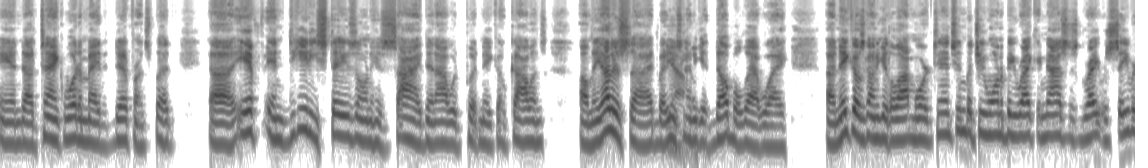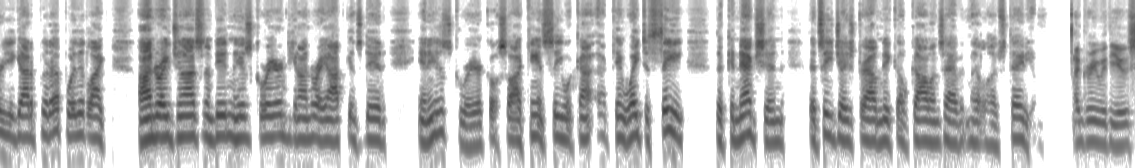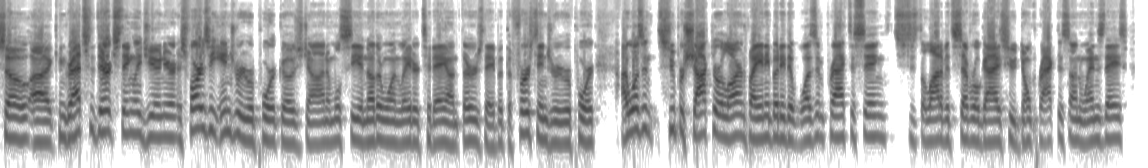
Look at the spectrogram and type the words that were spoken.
and uh, Tank would have made a difference. But uh, if indeed he stays on his side, then I would put Nico Collins on the other side, but he's yeah. going to get double that way. Uh, Nico's going to get a lot more attention, but you want to be recognized as a great receiver. You got to put up with it like Andre Johnson did in his career and DeAndre Hopkins did in his career. So I can't see what I can't wait to see the connection that CJ Stroud and Nico Collins have at MetLife Stadium. Agree with you. So, uh, congrats to Derek Stingley Jr. As far as the injury report goes, John, and we'll see another one later today on Thursday. But the first injury report, I wasn't super shocked or alarmed by anybody that wasn't practicing. It's just a lot of it's several guys who don't practice on Wednesdays.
